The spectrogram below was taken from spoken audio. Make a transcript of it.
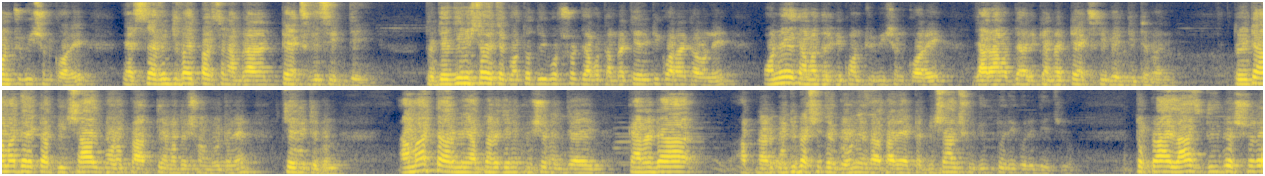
কন্ট্রিবিউশন করে এর সেভেন্টি ফাইভ পার্সেন্ট আমরা ট্যাক্স রিসিপ্ট দিই। তো যে জিনিসটা হয়েছে, গত দুই বছর যাবত আমরা চ্যারিটি করার কারণে অনেক আমাদেরকে কন্ট্রিবিউশন করে, যারা আমাদেরকে আমরা ট্যাক্স রিবেট দিতে পারি। তো এটা আমাদের একটা বিশাল বড় প্রাপ্তি আমাদের সংগঠনের চ্যারিটেবল আমার টার্মে আপনারা জেনে খুশি হবেন যে কানাডা আপনার অধিবাসীদের গ্রহণের ব্যাপারে একটা বিশাল সুযোগ তৈরি করে দিয়েছিল। তো প্রায় লাস্ট দুই বছরে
